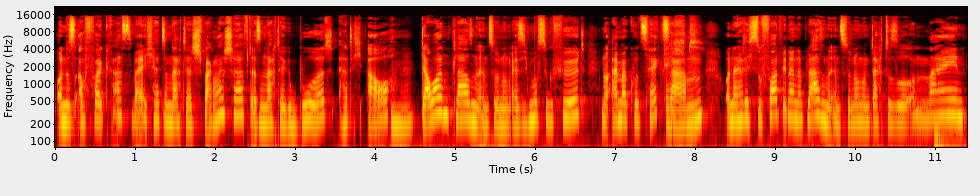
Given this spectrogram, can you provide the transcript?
und das ist auch voll krass, weil ich hatte nach der Schwangerschaft, also nach der Geburt, hatte ich auch dauernd Blasenentzündung. Also ich musste gefühlt nur einmal kurz Sex haben und dann hatte ich sofort wieder eine Blasenentzündung und dachte so, oh nein.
